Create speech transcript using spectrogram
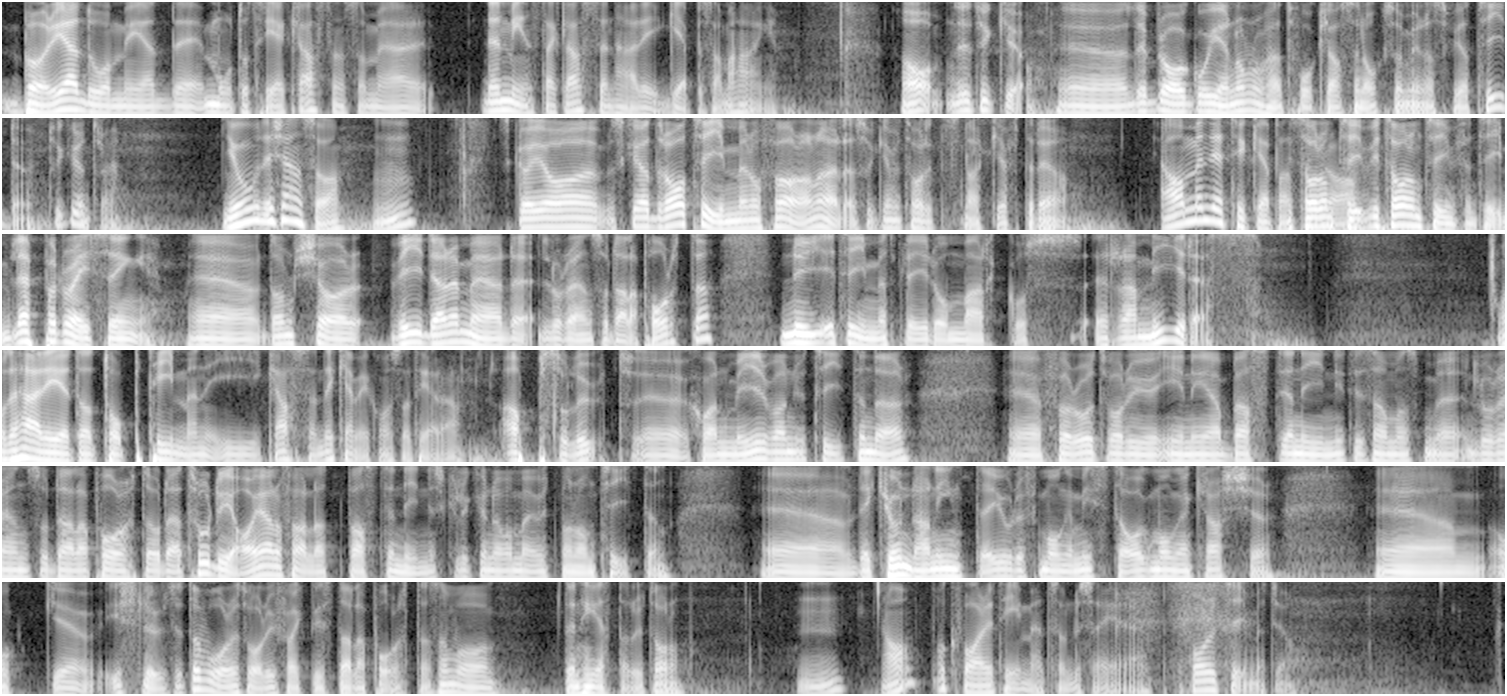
börja då med eh, Moto 3-klassen som är den minsta klassen här i GP-sammanhang. ja det tycker jag. Eh, Det är bra att gå igenom de här två klasserna också medan vi har tid nu. Tycker du inte det? Jo, det känns så. Mm. Ska, jag, ska jag dra teamen och förarna eller så kan vi ta lite snack efter det. Ja, men det tycker jag Vi passar tar, dem bra. vi tar dem team för team. Leopard Racing, eh, de kör vidare med Lorenzo Dalla Porta. Ny i teamet blir då Marcos Ramirez. Och det här är ett av toppteamen i klassen, det kan vi konstatera. Absolut. Eh, Juan Mir vann ju titeln där. Eh, förra året var det ju Enea Bastianini tillsammans med Lorenzo Dalla Porta och där trodde jag i alla fall att Bastianini skulle kunna vara med och utmana om titeln. Eh, det kunde han inte, gjorde för många misstag, många krascher. Eh, och eh, i slutet av året var det ju faktiskt Dalla Porta som var den hetare utav dem. Mm. Ja, och kvar i teamet som du säger. Kvar i teamet ja.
